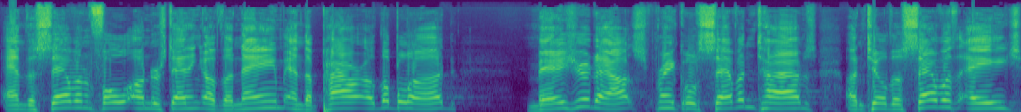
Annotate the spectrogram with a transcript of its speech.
and the sevenfold understanding of the name and the power of the blood, measured out, sprinkled seven times until the seventh age,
